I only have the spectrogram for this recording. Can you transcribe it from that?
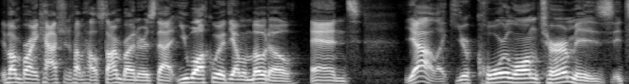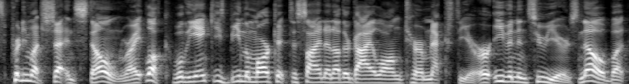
if I'm Brian Cashman if I'm Hal Steinbrenner, is that you walk away with Yamamoto and – yeah, like your core long term is it's pretty much set in stone, right? Look, will the Yankees be in the market to sign another guy long term next year or even in two years? No, but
